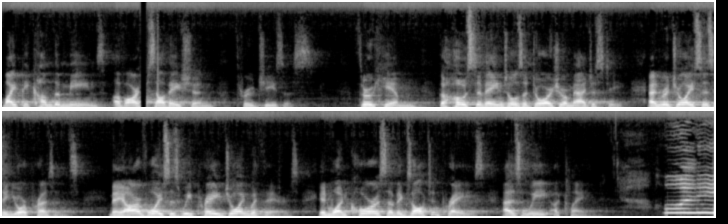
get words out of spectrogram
might become the means of our salvation through Jesus. Through him, the host of angels adores your majesty and rejoices in your presence. May our voices, we pray, join with theirs in one chorus of exultant praise as we acclaim. Holy,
